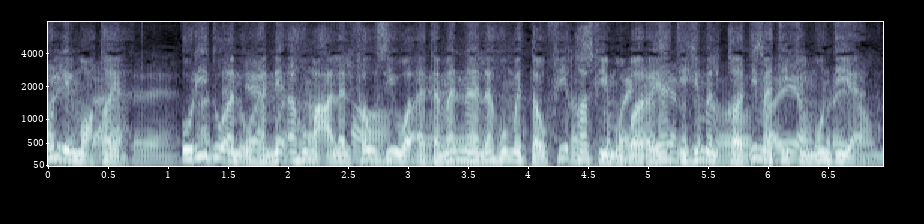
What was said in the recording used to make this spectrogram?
كل المعطيات أريد أن أهنئهم على الفوز وأتمنى لهم التوفيق في مبارياتهم القادمة في المونديال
